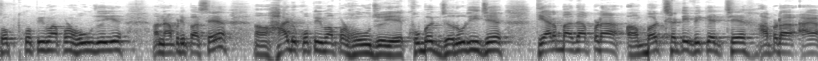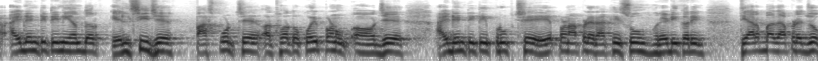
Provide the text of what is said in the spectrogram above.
સોફ્ટ કોપીમાં પણ હોવું જોઈએ અને આપણી પાસે હાર્ડ કોપીમાં પણ હોવું જોઈએ. ખૂબ જ જરૂરી છે. ત્યારબાદ આપણા બર્થ સર્ટિફિકેટ છે, આપણા આઈડેન્ટિટીની અંદર એલસી છે. પાસપોર્ટ છે અથવા તો કોઈ પણ જે આઈડેન્ટિટી પ્રૂફ છે એ પણ આપણે રાખીશું રેડી કરી. ત્યારબાદ આપણે જો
